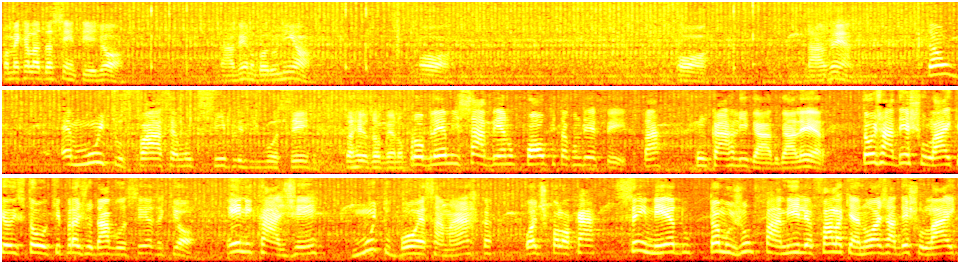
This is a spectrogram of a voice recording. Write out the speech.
Como é que ela dá centelha, ó? Tá vendo o barulhinho, ó? Ó. Ó. Tá vendo? Então, é muito fácil, é muito simples de você tá resolvendo o problema e sabendo qual que tá com defeito, tá? Com o carro ligado, galera. Então já deixa o like, eu estou aqui para ajudar vocês aqui, ó. NKG, muito boa essa marca. Pode colocar sem medo. Tamo junto, família. Fala que é nós, já deixa o like.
